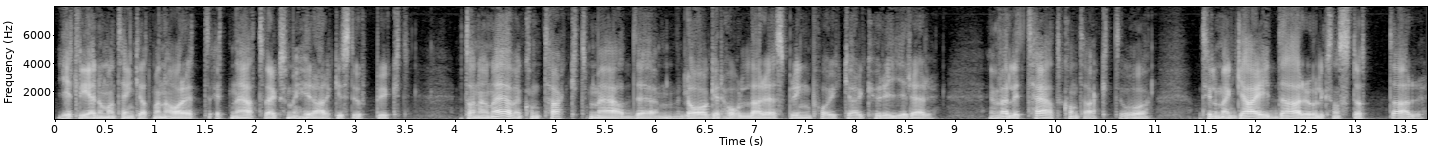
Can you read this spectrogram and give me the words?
i ett led om man tänker att man har ett, ett nätverk som är hierarkiskt uppbyggt, utan han har även kontakt med eh, lagerhållare, springpojkar, kurirer. En väldigt tät kontakt och till och med guidar och liksom stöttar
